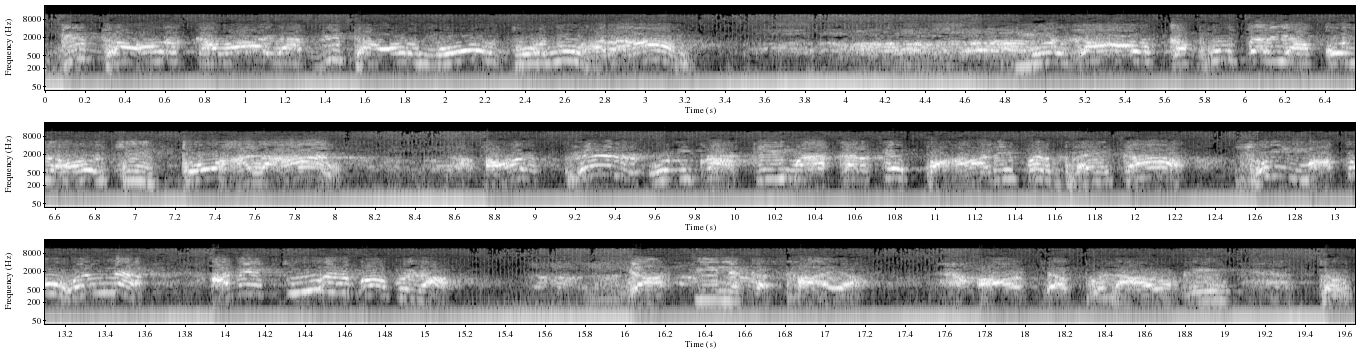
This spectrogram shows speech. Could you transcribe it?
गिद्ध और कवा या गिद्ध और मोर दोनों हराम। मुर्गा और कबूतर या कोई और चीज़, दो हलाल। और फिर उनका कीमा करके पहाड़ी पर फेंका सुम्मा तो हुन्न। अभी तू उनको बुलाओ। जाति ने कसाया और जब बुलाओगे तो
